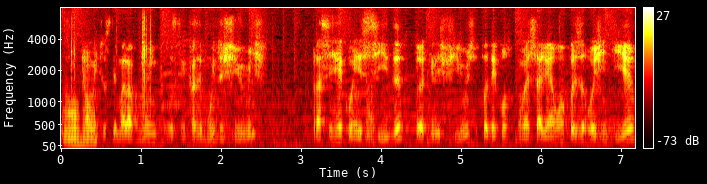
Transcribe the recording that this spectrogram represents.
Uhum. Realmente, você demorava muito. Você tem que fazer muitos filmes para ser reconhecida por aqueles filmes e poder co- começar a ganhar alguma coisa. Hoje em dia,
